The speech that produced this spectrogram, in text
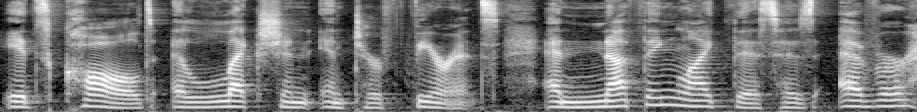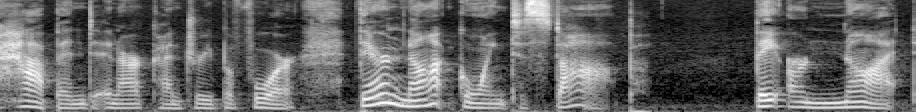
It's called election interference. And nothing like this has ever happened in our country before. They're not going to stop. They are not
